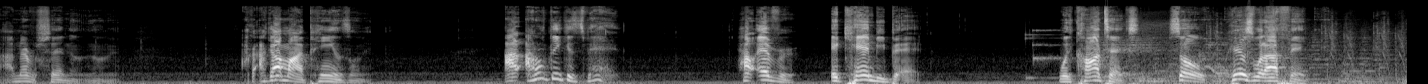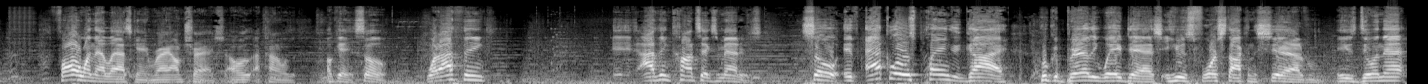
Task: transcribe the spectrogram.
I've never said nothing on it. I, I got my opinions on it. I, I don't think it's bad. However, it can be bad with context. So here's what I think. Far won that last game, right? I'm trash. I was, I kind of was. Okay, so what I think, eh, I think context matters. So if Aklo is playing a guy who could barely wave dash and he was four stocking the shit out of him, and he was doing that,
